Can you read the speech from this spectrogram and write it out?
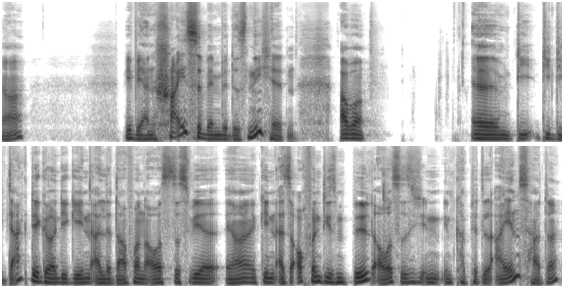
Ja. Wir wären scheiße, wenn wir das nicht hätten. Aber ähm, die, die Didaktiker, die gehen alle davon aus, dass wir, ja, gehen also auch von diesem Bild aus, das ich in, in Kapitel 1 hatte,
